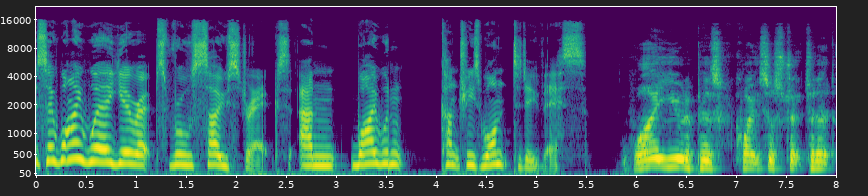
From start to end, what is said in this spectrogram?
So, why were Europe's rules so strict? And why wouldn't countries want to do this? Why Europe is quite so strict on it?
